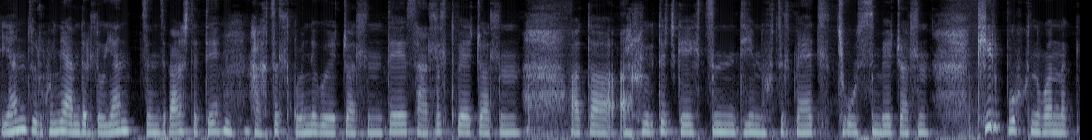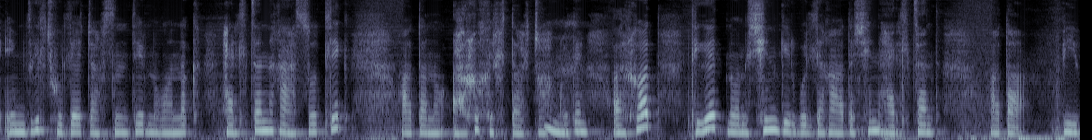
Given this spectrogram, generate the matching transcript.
янз бүр хүний амьдрал уу янз зэнз байгаа штэ тий. Хагцал гуниг байж болно тий салалт байж болно одоо орхигдож гээгцэн тийм нөхцөл байдал ч үүссэн байж болно. Тэр бүх нөгөө нэг эмзэглэж хүлээж авсан тэр нөгөө нэг харилцааныхаа асуудлыг одоо нэг орхих хэрэгтэй болж байгаа байхгүй тий. Орхиод тэгээд нөгөө шинэ гэр бүлийнхаа одоо шинэ харилцаанд одоо би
